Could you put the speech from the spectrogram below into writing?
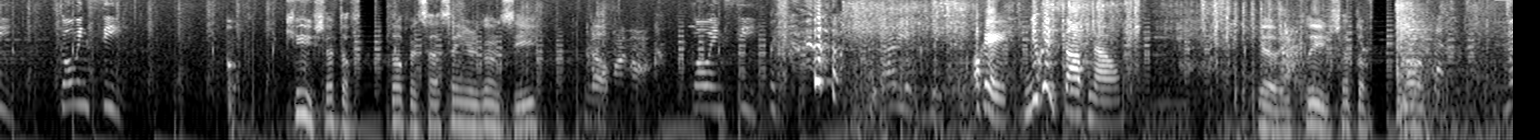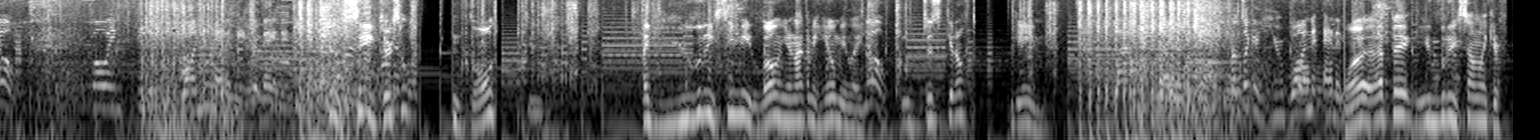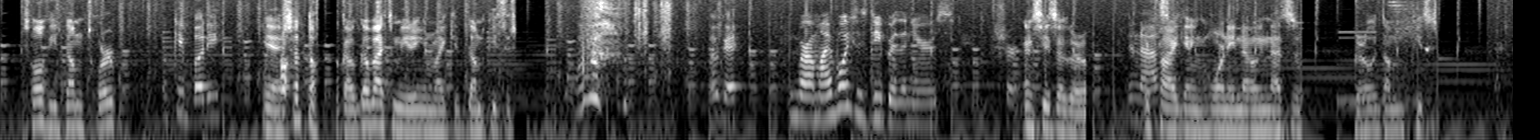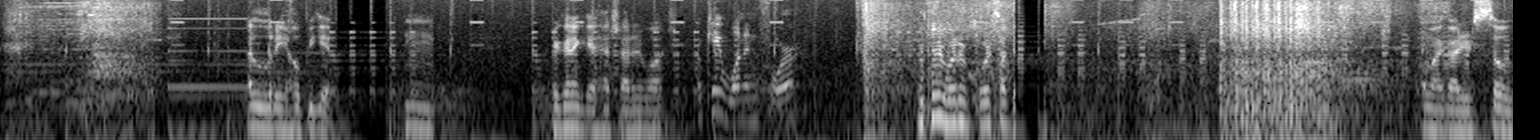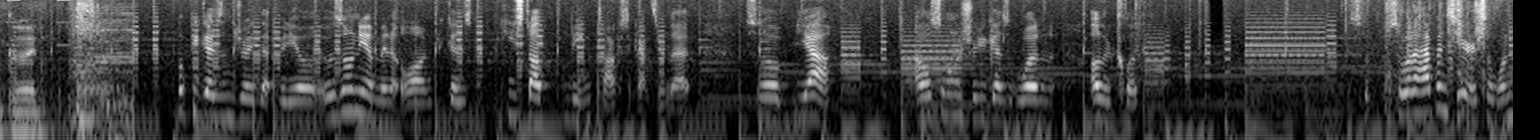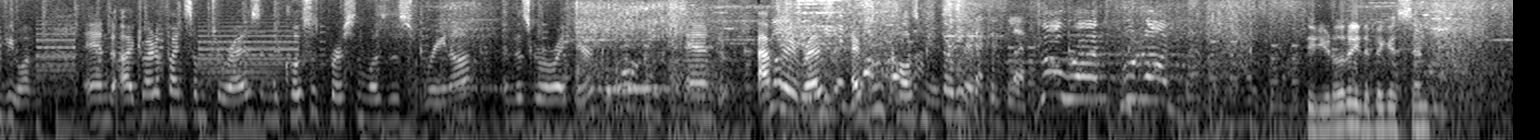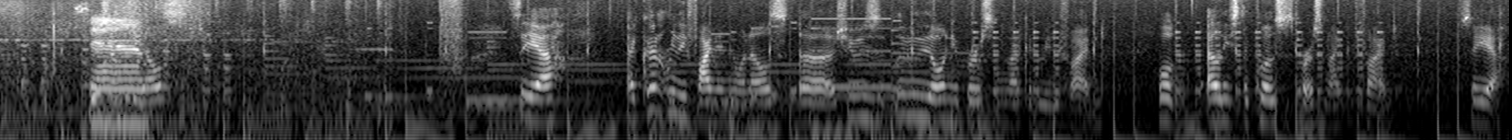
C. Going C. Can you shut the f up and stop saying you're going to see? No. Going C. Barrier. Okay, you can stop now. Yeah, like, please shut the f up. No. Going C. One enemy remaining. Dude, Sage, you're so f***ing dull, dude. Like, you literally see me low and you're not gonna heal me. Like, No. just get off the game. Last player standing. Sounds like a you One problem. enemy. What, Epik? You literally sound like you're f***ing 12, you dumb twerp. Okay, buddy. Yeah, Oh. shut the fuck up. Go back to muting your mic, you dumb piece of shit. Okay, Bro, my voice is deeper than yours. sure. And she's a girl. Didn't You're ask. probably getting horny knowing that's a girl, dumb piece of shit. I literally hope you get. Mm. You're gonna get headshotted, watch. Okay, one in four. Okay, what if we're sucking? Oh my god, you're so good. Hope you guys enjoyed that video. It was only a minute long because he stopped being toxic after that. So yeah, I also want to show you guys one other clip. So, so what happens here? It's a 1v1, and I try to find some Therese, and the closest person was this Reyna and this girl right here. And after I res, everyone calls me a 30 sick. seconds left. Dude, you're literally the biggest simp. There's nobody else. So yeah, I couldn't really find anyone else. Uh, she was literally the only person I could really find. Well, at least the closest person I could find. So yeah.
